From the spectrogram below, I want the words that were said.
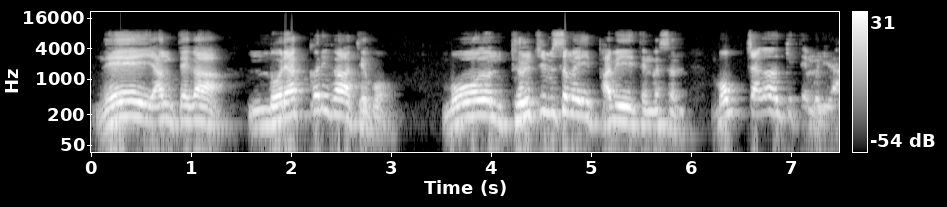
내 양떼가 노략거리가 되고 모든 들짐승의 밥이 된 것은 목자가 없기 때문이라.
